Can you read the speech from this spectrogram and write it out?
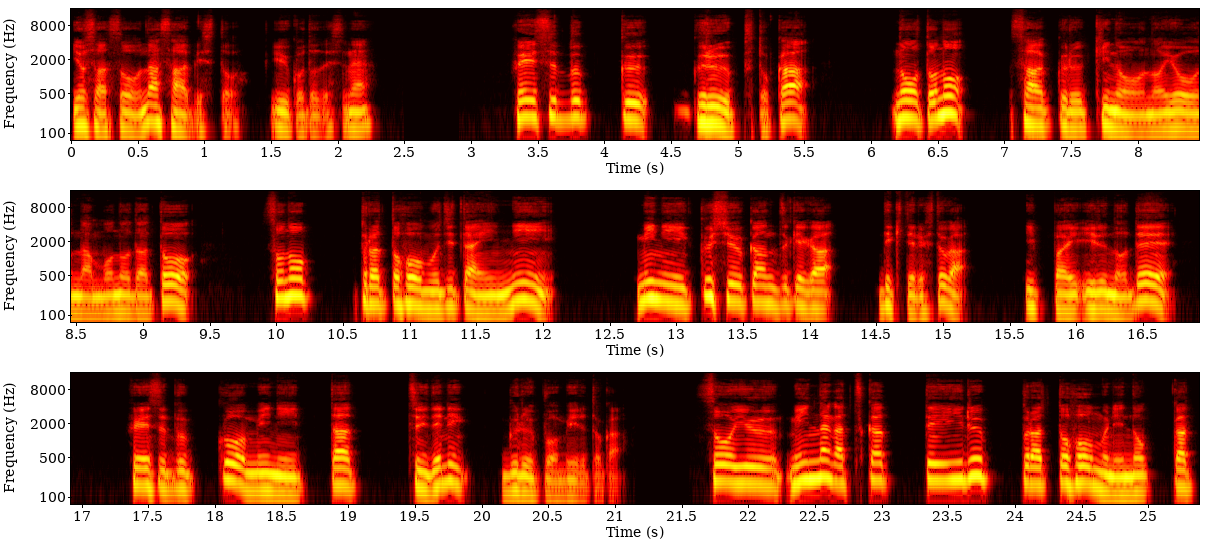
良さそうなサービスということですね。Facebook グループとか、ノートのサークル機能のようなものだと、そのプラットフォーム自体に見に行く習慣づけができてる人がいっぱいいるので、Facebook を見に行ったついでにグループを見るとか、そういうみんなが使っているプラットフォームに乗っかっ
